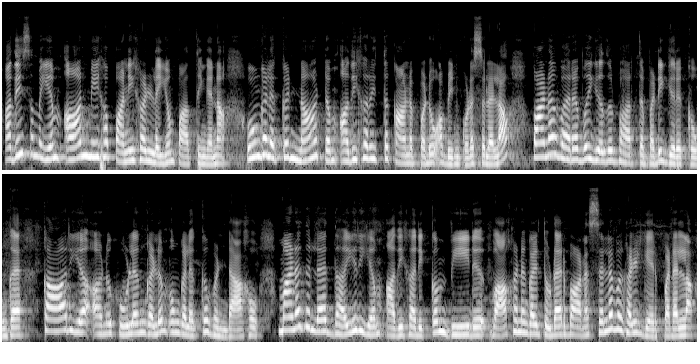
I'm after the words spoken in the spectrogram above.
அதே சமயம் ஆன்மீக பணிகள்லையும் பார்த்தீங்கன்னா உங்களுக்கு நாட்டம் அதிகரித்து காணப்படும் அப்படின்னு கூட சொல்லலாம். பண வரவு எதிர்பார்த்தபடி இருக்குங்க. காரிய அனுகூலங்களும் உங்களுக்கு உண்டாகும். மனதில் தைரியம் அதிகரிக்கும். வீடு வாகனங்கள் தொடர்பான செலவுகள் ஏற்படலாம்.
